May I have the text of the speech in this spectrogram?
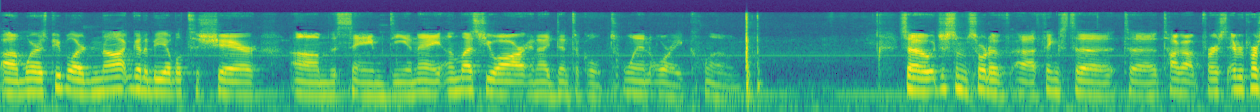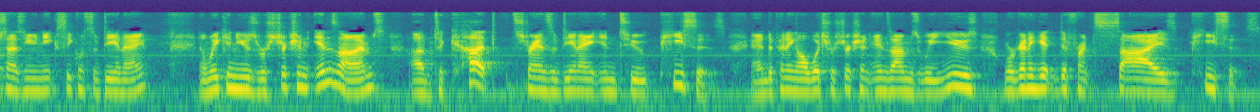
um, whereas people are not going to be able to share um, the same DNA unless you are an identical twin or a clone. So, just some sort of uh, things to, to talk about first. Every person has a unique sequence of DNA, and we can use restriction enzymes um, to cut strands of DNA into pieces. And depending on which restriction enzymes we use, we're going to get different size pieces.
